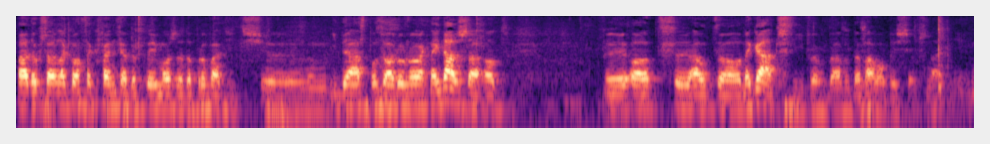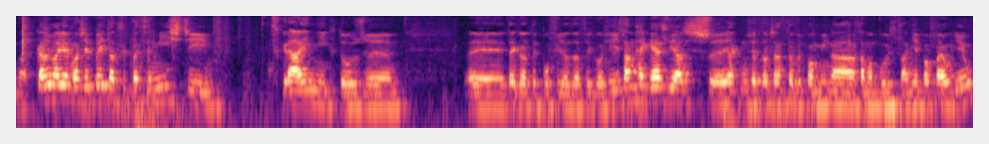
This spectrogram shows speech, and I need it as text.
paradoksalna konsekwencja, do której może doprowadzić idea z pozoru no, jak najdalsza od, y, od autonegacji, prawda, wydawałoby się przynajmniej. No, w każdym razie właśnie byli tacy pesymiści, skrajni, którzy tego typu filozofię głosili. Sam Hegezjasz, y, jak mu się to często wypomina, samobójstwa nie popełnił,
